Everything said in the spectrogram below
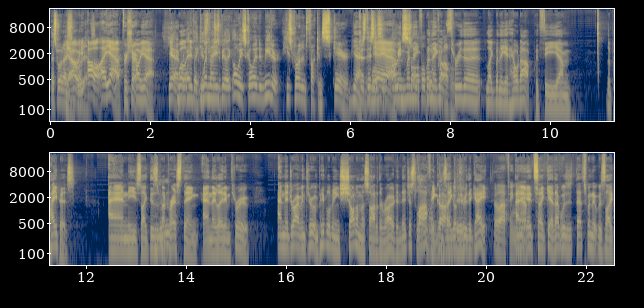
that's what I oh saw. it oh uh, yeah for sure Oh yeah. yeah. well, right? it- like it's when supposed they- to be like, oh, he's going to meet her. He's running fucking scared. Yeah, because this well, is yeah, yeah. I mean, when they when they got through the like when they get held up with the um the papers, and he's like, "This is Mm-hmm. my press thing," and they let him through, and they're driving through, and people are being shot on the side of the road, and they're just Oh laughing because God, they got dude. through the gate. they're laughing And yeah. it's like, yeah, that was that's when it was like,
